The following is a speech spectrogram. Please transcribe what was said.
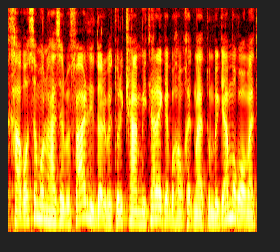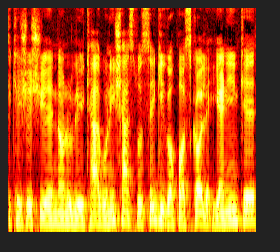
خواص منحصر به فردی داره. به طور کمیتر اگه بخوام خدمتتون بگم مقاومت کششی نانولوی کربنی 63 گیگاپاسکاله. یعنی اینکه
